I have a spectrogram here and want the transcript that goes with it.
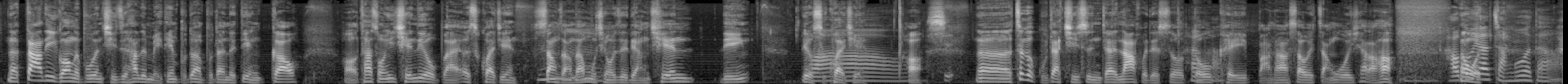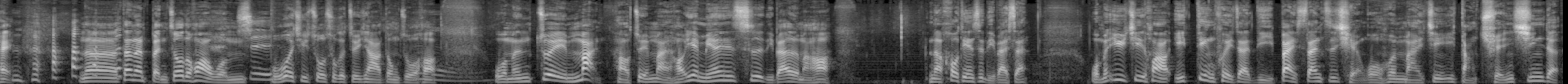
那大地光的部分，其实它是每天不断不断的垫高，哦，它从一千六百二十块钱上涨到目前为止两千零六十块钱，好，是。那这个股价其实你在拉回的时候都可以把它稍微掌握一下了哈。好多要掌握的。嘿，那当然本周的话，我们不会去做出个追加的动作哈。我们最慢，好最慢，哈，因为明天是礼拜二嘛，哈，那后天是礼拜三，我们预计的话，一定会在礼拜三之前，我会买进一档全新的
